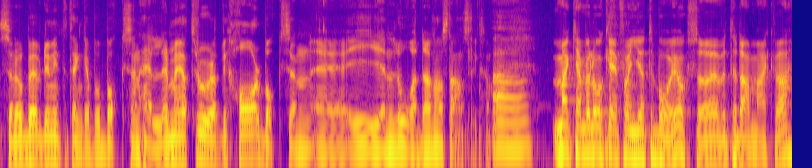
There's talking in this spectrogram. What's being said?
Så då behövde vi inte tänka på boxen heller. Men jag tror att vi har boxen eh, i en låda någonstans. Liksom. Man kan väl åka från Göteborg också över till Danmark va?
